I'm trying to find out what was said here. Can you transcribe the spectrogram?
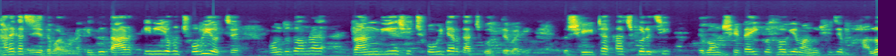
ধারে কাছে যেতে পারব না। কিন্তু তারকে নিয়ে যখন ছবি হচ্ছে, অন্তত আমরা প্রাণ দিয়ে সেই ছবিটার কাজ করতে পারি। তো সেইটা কাজ করেছি এবং সেটাই কোথাও গিয়ে মানুষই যে ভালো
